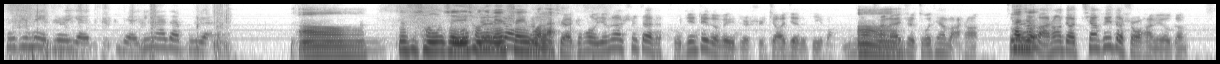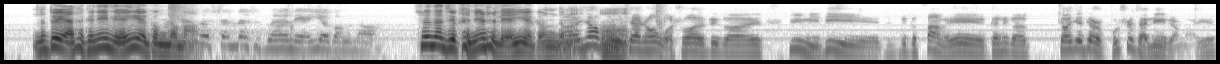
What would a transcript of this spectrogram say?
估计那只也也应该在不远。啊，就是从直接从那边飞过来起。来之后，应该是在附近这个位置是交界的地方。嗯看来是昨天晚上，昨天晚上到天黑的时候还没有更。那对呀、他肯定连夜耕的嘛，这真的是昨天连夜耕的。真的就肯定是连夜耕的嘛。呃，要不有嗯，些时候我说这个玉米地这个范围跟那个交界地儿不是在那边嘛，因为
